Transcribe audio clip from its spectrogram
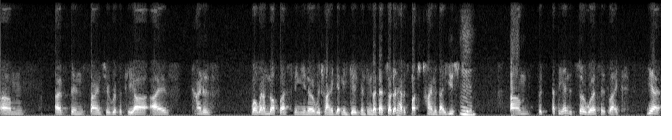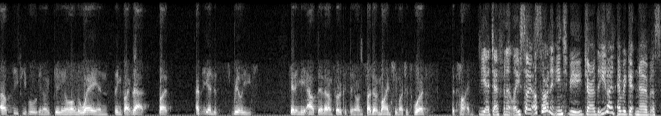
um, I've been signed to Ripper PR, I've kind of, well, when I'm not busting, you know, we're trying to get me gigs and things like that, so I don't have as much time as I used to. Mm. Um, but at the end, it's so worth it. Like, yeah, I'll see people, you know, getting along the way and things like that. But at the end, it's really getting me out there that I'm focusing on, so I don't mind too much. It's worth the time. Yeah, definitely. So I saw in an interview, Jarryd, that you don't ever get nervous.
